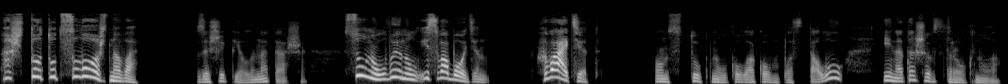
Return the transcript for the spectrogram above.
«А что тут сложного?» — зашипела Наташа. «Сунул, вынул и свободен. Хватит!» Он стукнул кулаком по столу, и Наташа вздрогнула.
